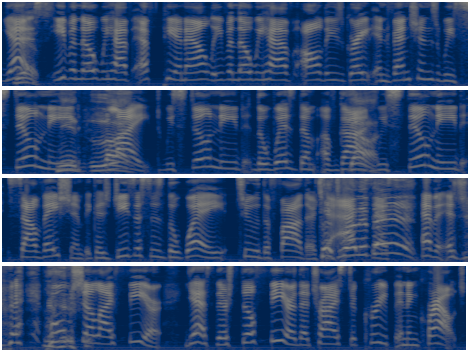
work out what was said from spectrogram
Yes. Yes. Even though we have FP&L, even though we have all these great inventions, we still need, Need light. We still need the wisdom of God. God. We still need salvation because Jesus is the way to the Father So to access relevant. heaven. It's, whom shall I fear? Yes, there's still fear that tries to creep and encroach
